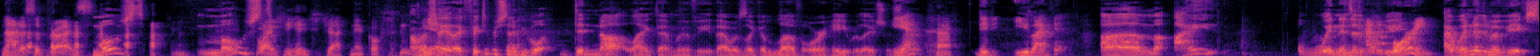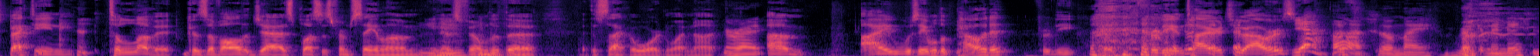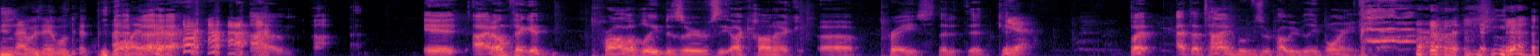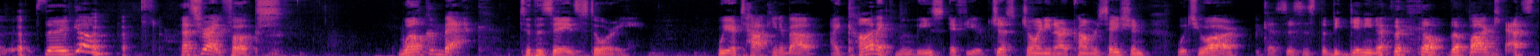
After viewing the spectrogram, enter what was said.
Not a surprise. Most, most. Why she hates Jack Nicholson. I want to Yeah. say like fifty percent of people did not like that movie. That was like a love or hate relationship. Yeah. Huh. Did you like it? Um, I went into the kind of movie. boring. I went into the movie expecting to love it because of all the jazz. Plus, it's from Salem. You know, it's Mm-hmm. filmed at the at the SAC Award and whatnot. All right. Um, I was able to palate it for the for the entire two hours. Yeah. ah, so my recommendation is I was able to palate it. Um, it. I don't think it probably deserves the iconic uh, praise that it did. Get. Yeah. But at that time, movies were probably really boring. yeah. There you go. That's right, folks. Welcome back to the Zaid story. We are talking about iconic movies. If you're just joining our conversation, which you are, because this is the beginning of the, the podcast,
